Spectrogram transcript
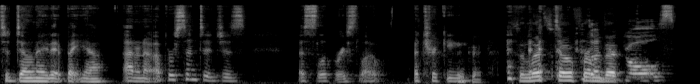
to donate it. But yeah i don't know. A percentage is a slippery slope a tricky Okay. So let's go from the goals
